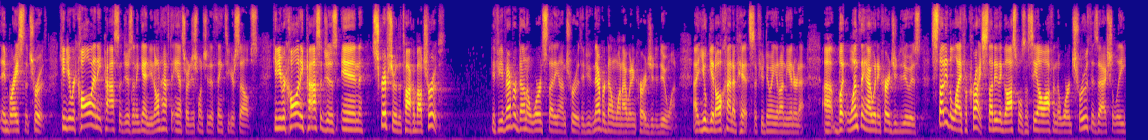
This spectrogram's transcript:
embrace the truth. Can you recall any passages? And again, you don't have to answer, I just want you to think to yourselves. Can you recall any passages in Scripture that talk about truth? If you've ever done a word study on truth, if you've never done one, I would encourage you to do one. Uh, you'll get all kind of hits if you're doing it on the internet. Uh, but one thing I would encourage you to do is study the life of Christ, study the Gospels, and see how often the word truth is actually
